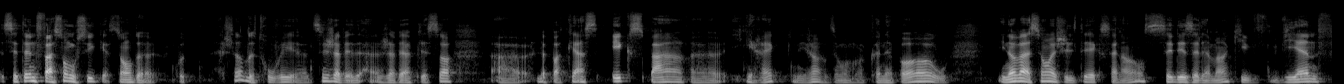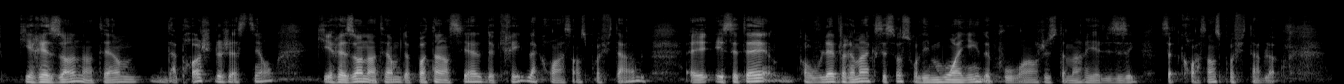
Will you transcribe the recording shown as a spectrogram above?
C'était une façon aussi, question de, écoute, de trouver, euh, tu sais, j'avais, appelé ça euh, le podcast X par euh, Y. Les gens disent, moi, on ne le connaît pas. Ou innovation, agilité, excellence, c'est des éléments qui viennent qui résonne en termes d'approche de gestion, qui résonne en termes de potentiel de créer de la croissance profitable. Et, c'était, on voulait vraiment axer ça sur les moyens de pouvoir justement réaliser cette croissance profitable-là.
